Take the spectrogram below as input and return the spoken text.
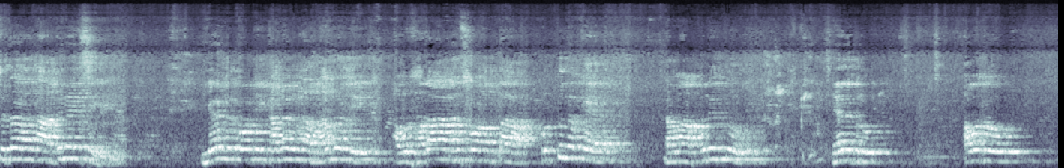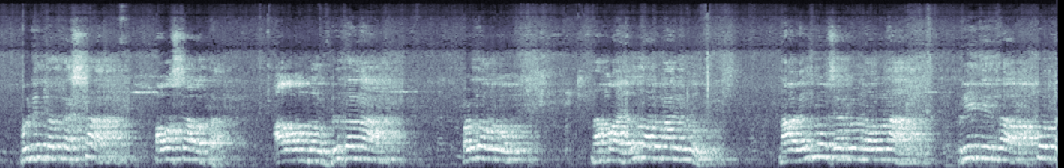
ಚಿತ್ರಗಳನ್ನು ಅಭಿನಯಿಸಿ ಏಳು ಕೋಟಿ ಕನ್ನಡಗಳ ಮನದಲ್ಲಿ ಅವರು ಸದಾ ನೆನೆಸ್ಕೊಳ್ಳುವಂಥ ಉತ್ತುಂಗಕ್ಕೆ ನಮ್ಮ ಕುರಿತು ಹೇಳಿದರು. ಅವರು ಕುಣಿದ ತಕ್ಷಣ ಪವರ್ ಆ ಒಂದು ಬಿರುದನ್ನ ಪಡೆದವರು ನಮ್ಮ ಎಲ್ಲ ಅಭಿಮಾನಿಗಳು, ನಾವೆಲ್ಲರೂ ಸೇರಿಕೊಂಡು ಅವ್ರನ್ನ ಪ್ರೀತಿಯಿಂದ ಅಪ್ಪು ಅಂತ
